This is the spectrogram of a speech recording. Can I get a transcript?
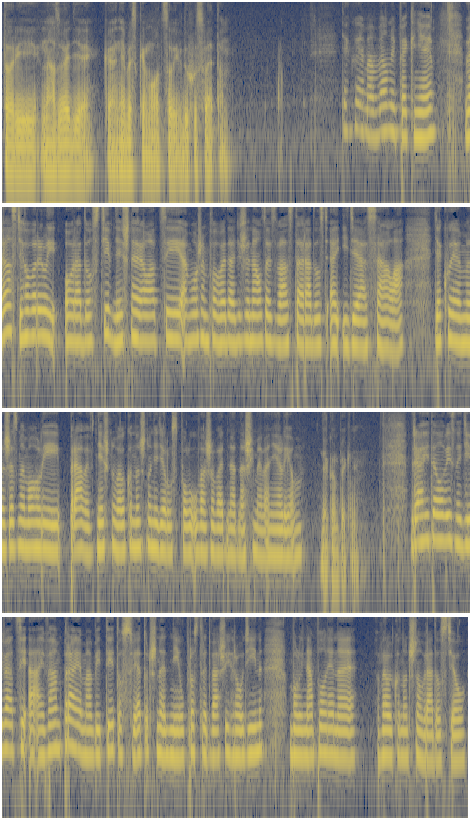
ktorý nás vedie k nebeskému Otcovi v Duchu Svetom. Ďakujem vám veľmi pekne. Veľa ste hovorili o radosti v dnešnej relácii a môžem povedať, že naozaj z vás tá radosť aj ide a sála. Ďakujem, že sme mohli práve v dnešnú veľkonočnú nedelu spolu uvažovať nad našim evanieliom. Ďakujem pekne. Drahí televízni diváci, a aj vám prajem, aby tieto sviatočné dni uprostred vašich rodín boli naplnené veľkonočnou radosťou.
